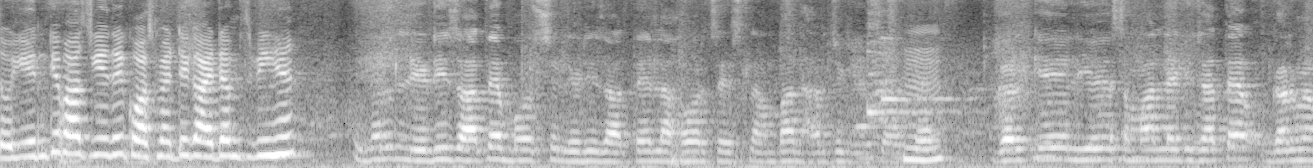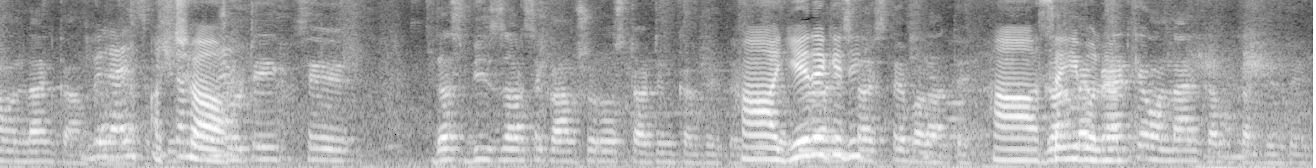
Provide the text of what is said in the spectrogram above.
तो ये इनके पास ये देखें कॉस्मेटिक आइटम्स भी हैं। इधर लेडीज़ आते हैं बहुत से लेडीज़ आते हैं लाहौर से इस्लामाबाद हर जगह से आते हम्म। हैं घर के लिए सामान लेके जाते हैं घर में ऑनलाइन काम अच्छा। छोटी से दस बीस हज़ार से काम शुरू स्टार्टिंग कर देते हैं। हाँ, ये देखिए आहिस्ता बढ़ाते हैं। हाँ सही बोल। रहे के ऑनलाइन काम कर देते हैं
